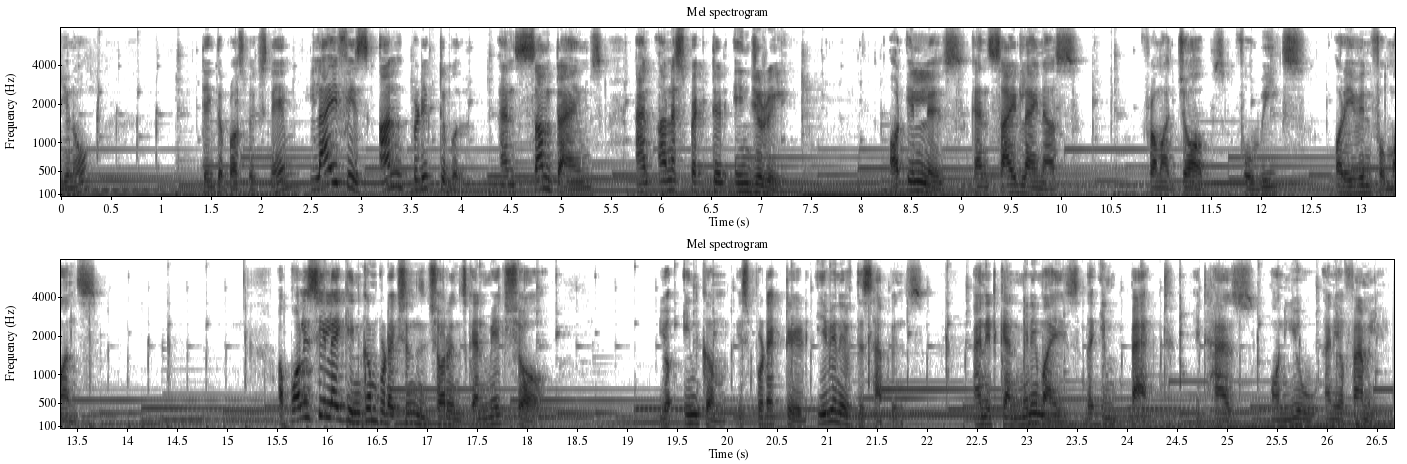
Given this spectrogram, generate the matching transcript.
You know, take the prospect's name. Life is unpredictable, and sometimes an unexpected injury or illness can sideline us from our jobs for weeks or even for months. A policy like income protection insurance can make sure your income is protected even if this happens, and it can minimize the impact it has on you and your family.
